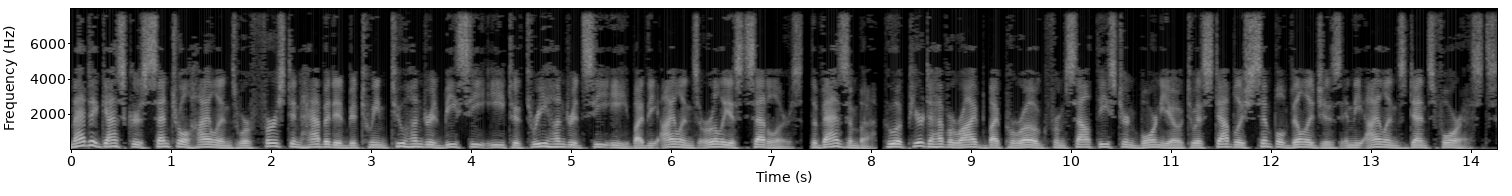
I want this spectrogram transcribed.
Madagascar's central highlands were first inhabited between 200 BCE to 300 CE by the island's earliest settlers, the Vazimba, who appear to have arrived by pirogue from southeastern Borneo to establish simple villages in the island's dense forests.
